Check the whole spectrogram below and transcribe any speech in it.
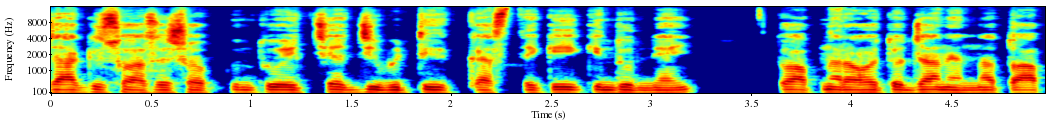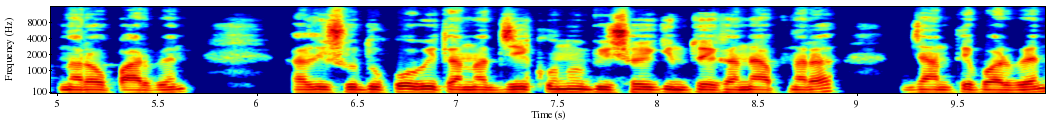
যা কিছু আছে সব কিন্তু এই চ্যাট জিপিটির কাছ থেকেই কিন্তু নেয়। তো আপনারা হয়তো জানেন না, তো আপনারাও পারবেন। খালি শুধু কবিতা না, যে কোনো বিষয় কিন্তু এখানে আপনারা জানতে পারবেন।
